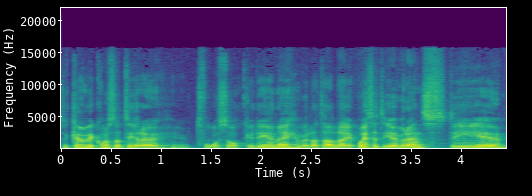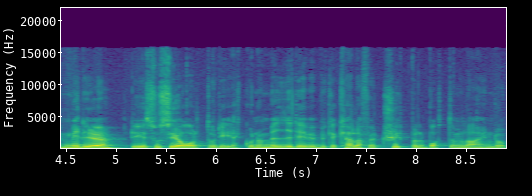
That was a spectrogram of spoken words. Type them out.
så kan vi konstatera två saker. Det ena är väl att alla på ett sätt är överens. Det är miljö, det är socialt och det är ekonomi. Det vi brukar kalla för triple bottom line. Då.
